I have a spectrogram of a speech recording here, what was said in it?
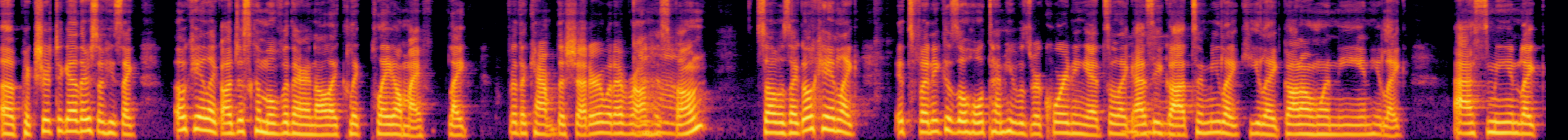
a picture together so he's like okay like I'll just come over there and I'll like click play on my like for the camera the shutter whatever on his Uh-huh. phone so I was like okay and like it's funny because the whole time he was recording it so like as he Mhm. got to me like he like got on one knee and he like asked me and like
